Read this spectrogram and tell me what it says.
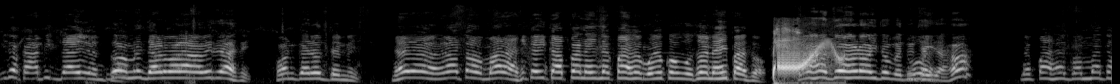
એ તો કાપી જ જાય એમ તો. હમણાં ઝાડવાળા આવી રહ્યા છે. ફોન કર્યો જ તમે. ના ના આ તો મારા હાથી કઈ કાપવા નહીં પાછો મોય કોઈ ઓછો નહીં પાછો. હા હા જો હેડો ઈ તો બધું થઈ જાય હો. ને પાછા ગામમાં તો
